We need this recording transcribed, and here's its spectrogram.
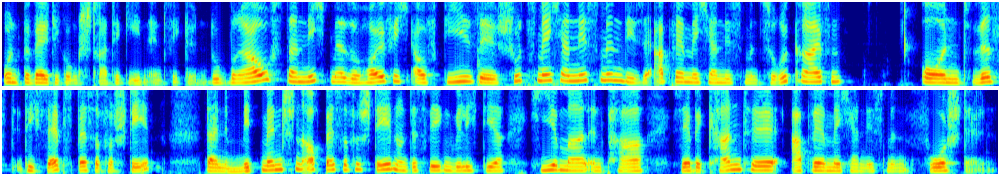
und Bewältigungsstrategien entwickeln. Du brauchst dann nicht mehr so häufig auf diese Schutzmechanismen, diese Abwehrmechanismen zurückgreifen, und wirst dich selbst besser verstehen, deine Mitmenschen auch besser verstehen und deswegen will ich dir hier mal ein paar sehr bekannte Abwehrmechanismen vorstellen.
